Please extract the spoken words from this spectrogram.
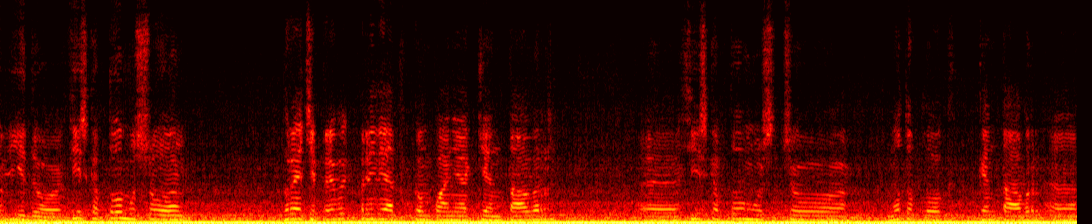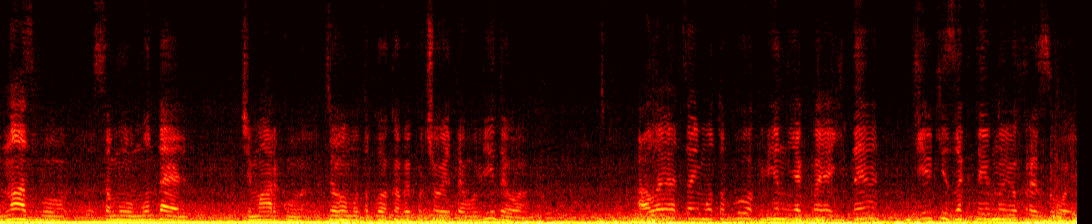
Цього відео? Фішка в тому, що, до речі, привіт, компанія. Е, Фішка в тому, що мотоблок е, назву саму модель чи марку цього мотоблока ви почуєте у відео. Але цей мотоблок він якби йде тільки з активною фрезою.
